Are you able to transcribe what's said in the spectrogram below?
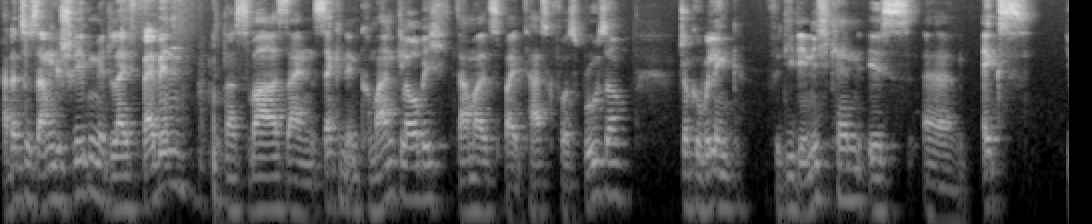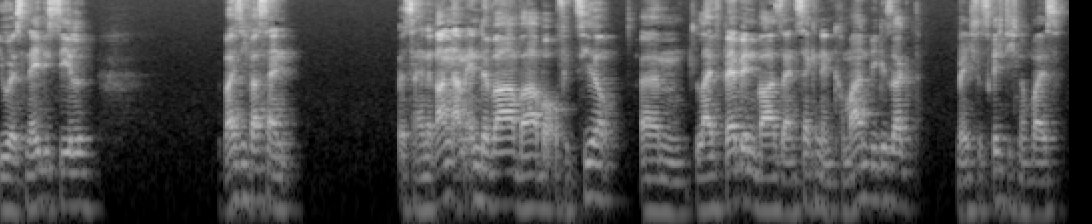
Hat er zusammengeschrieben mit Life Babin. Das war sein Second in Command, glaube ich, damals bei Task Force Bruiser. Joko Willink, für die, die ihn nicht kennen, ist äh, Ex-US Navy SEAL. Weiß nicht, was sein, sein Rang am Ende war, war aber Offizier. Ähm, Life Babin war sein Second in Command, wie gesagt, wenn ich das richtig noch weiß.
